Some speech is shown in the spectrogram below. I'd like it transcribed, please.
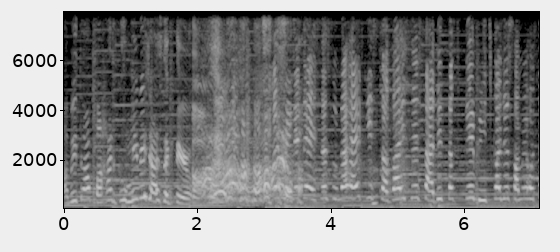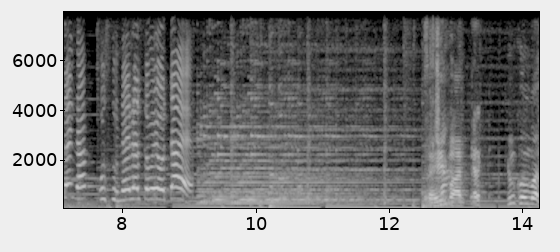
अभी तो आप बाहर घूमने भी जा सकते हो। और मैंने तो ऐसा सुना है कि सगाई से शादी तक के बीच का जो समय होता है ना वो सुनहरा समय सही बात क्यों कोमल?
